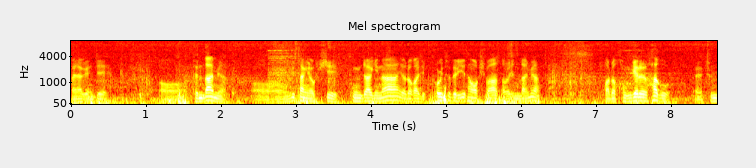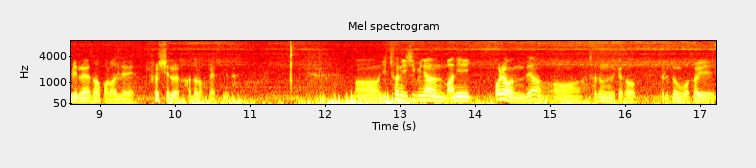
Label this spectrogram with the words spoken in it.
만약에 이제 어, 된다면 어, 어, 이상이 없이 동작이나 여러 가지 포인트들이 이상 없이 맞아 떨어진다면 바로 공개를 하고 예, 준비를 해서 바로 이제 출시를 하도록 하겠습니다. 어, 2022년 많이 어려웠는데요. 어, 차주분들께서 그래도 뭐 저희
